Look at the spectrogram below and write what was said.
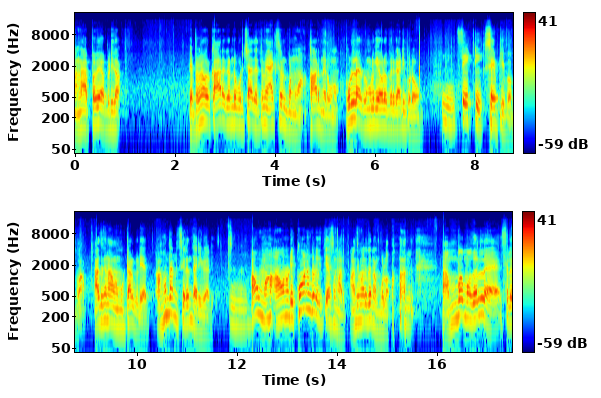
நாங்கள் அப்போவே அப்படிதான். எப்பவுமே ஒரு காரை கண்டுபிடிச்சா அதை எத்தனை ஆக்சிடென்ட் பண்ணுவான். கார் நிறுவனம். உள்ளே இருக்கவங்களுக்கு எவ்வளோ பேருக்கு அடிபடும்? சேஃப்டி சேஃப்டி பார்ப்பான் அதுக்கு நான் அவன் முட்டாள் கிடையாது. அவன் தான் சிறந்த அறிவாளி. அவன் அவனுடைய கோணங்கள் வித்தியாசமா இருக்கும். அது மாதிரி தான் நம்மளும். நம்ம முதல்ல சில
